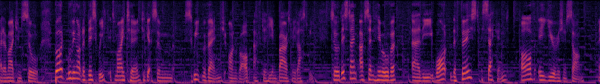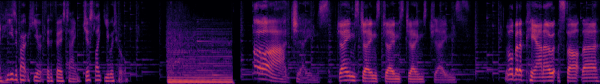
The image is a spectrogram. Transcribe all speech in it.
I'd imagine so. But moving on to this week, it's my turn to get some sweet revenge on Rob after he embarrassed me last week. So this time I've sent him over uh, the one, the first second of a Eurovision song and he's about to hear it for the first time, just like you at home. Ah, James. James, James, James, James, James. A little bit of piano at the start there.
